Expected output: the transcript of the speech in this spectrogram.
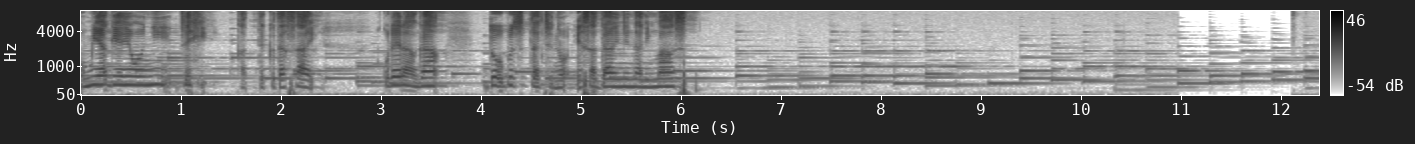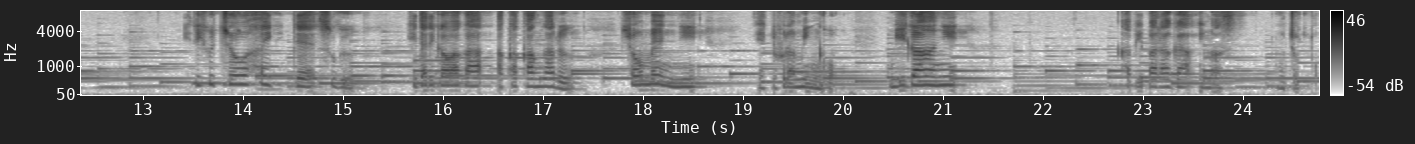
お土産用にぜひ買ってください。これらが動物たちの餌代になります。入り口を入ってすぐ左側が赤カンガルー正面に、えっと、フラミンゴ。右側にカピバラがいます。もうちょっと。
